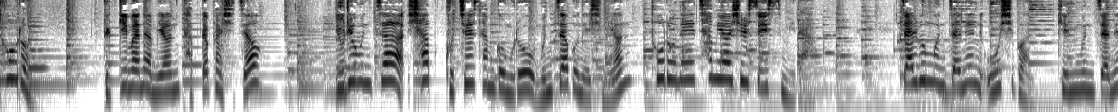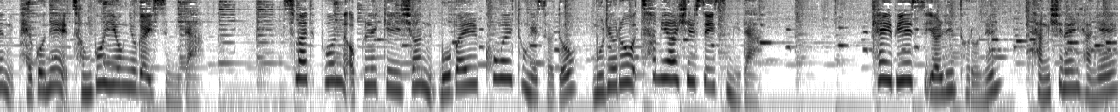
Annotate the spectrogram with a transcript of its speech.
토론. 듣기만 하면 답답하시죠? 유료 문자 9730으로 문자 보내시면 토론에 참여하실 수 있습니다. 짧은 문자는 50원, 긴 문자는 100원의 정보 이용료가 있습니다. 스마트폰 어플리케이션 모바일 콩을 통해서도 무료로 참여하실 수 있습니다. KBS 열린 토론은 당신을 향해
